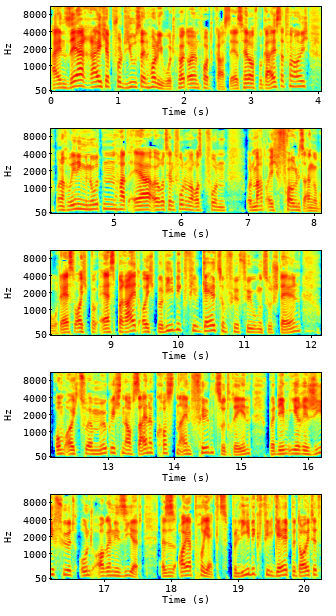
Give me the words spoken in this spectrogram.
Ein sehr reicher Producer in Hollywood hört euren Podcast. Er ist hellauf begeistert von euch und nach wenigen Minuten hat er eure Telefonnummer rausgefunden und macht euch folgendes Angebot. Er ist, euch, er ist bereit, euch beliebig viel Geld zur Verfügung zu stellen, um euch zu ermöglichen, auf seine Kosten einen Film zu drehen, bei dem ihr Regie führt und organisiert. Es ist euer Projekt. Beliebig viel Geld bedeutet,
